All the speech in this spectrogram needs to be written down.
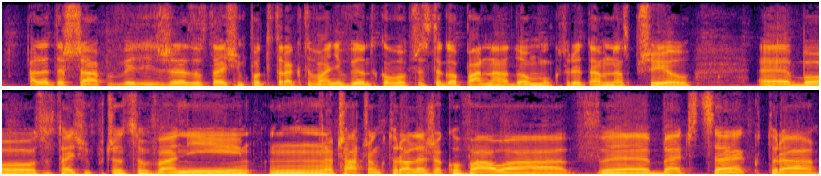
Ale też trzeba powiedzieć, że zostaliśmy podtraktowani wyjątkowo przez tego pana domu, który tam nas przyjął. E, Bo zostaliśmy poczęstowani mm, czaczą, która leżakowała w e, beczce, która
